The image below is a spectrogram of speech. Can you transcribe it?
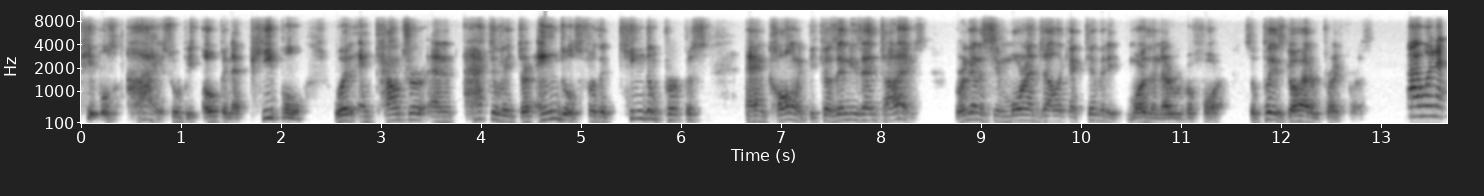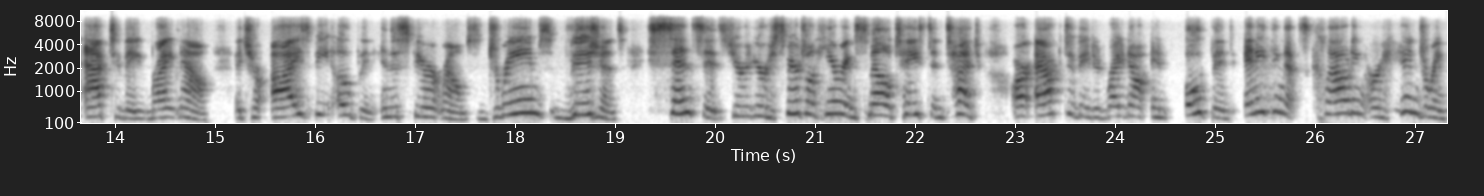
people's eyes will be open, that people would encounter and activate their angels for the kingdom purpose and calling. Because in these end times, we're going to see more angelic activity more than ever before. So please go ahead and pray for us. I want to activate right now that your eyes be open in the spirit realms, dreams, visions, senses, your, your spiritual hearing, smell, taste, and touch are activated right now and opened. Anything that's clouding or hindering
